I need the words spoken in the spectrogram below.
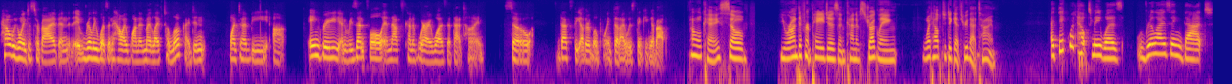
how are we going to survive and it really wasn't how I wanted my life to look. I didn't want to be uh, angry and resentful and that's kind of where I was at that time. So that's the other low point that I was thinking about. Oh, okay. So you were on different pages and kind of struggling. What helped you to get through that time? I think what helped me was realizing that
